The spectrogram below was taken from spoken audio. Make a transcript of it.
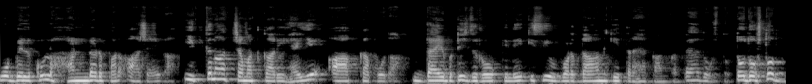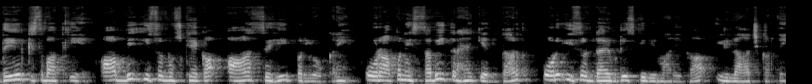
वो बिल्कुल 100 पर आ जाएगा। इतना चमत्कारी है ये आग का पौधा। डायबिटीज़ रोग के लिए किसी वरदान की तरह काम करता है दोस्तों। तो दोस्तों, देर किस बात की है? आप भी इस नुस्खे का आज से ही प्रयोग करें और अपने सभी तरह के दर्द और इस डायबिटीज़ की बीमारी का इलाज कर दें।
